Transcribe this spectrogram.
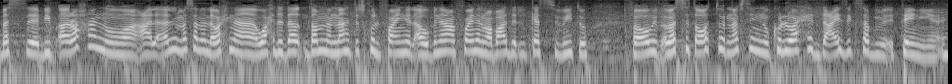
بس بيبقى راحة إنه على الأقل مثلا لو إحنا واحدة ضامنة إنها تدخل final أو بنلعب final مع بعض الكاس في بيته فهو بيبقى بس توتر نفسي إنه كل واحد عايز يكسب التاني يعني.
